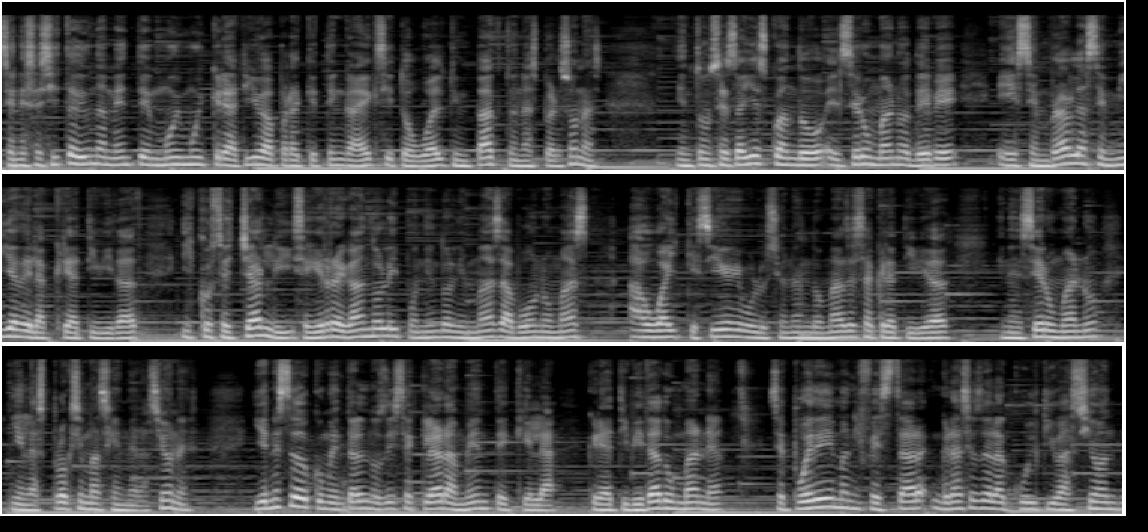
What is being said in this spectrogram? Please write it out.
se necesita de una mente muy muy creativa para que tenga éxito o alto impacto en las personas. Entonces ahí es cuando el ser humano debe eh, sembrar la semilla de la creatividad y cosecharle y seguir regándole y poniéndole más abono, más agua y que siga evolucionando más de esa creatividad en el ser humano y en las próximas generaciones. Y en este documental nos dice claramente que la creatividad humana se puede manifestar gracias a la cultivación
